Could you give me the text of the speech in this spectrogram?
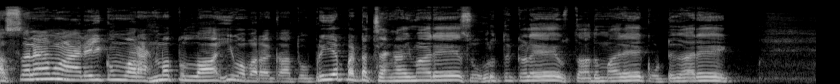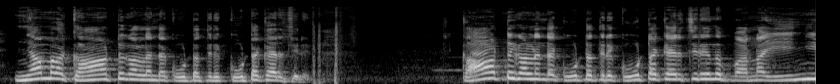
അസ്സലാമു അലൈക്കും വറഹ്മത്തുള്ളാഹി വബറകാത്തു. പ്രിയപ്പെട്ട ചങ്ങായിമാരെ സുഹൃത്തുക്കളെ ഉസ്താദുമാരെ കൂട്ടുകാരെ നമ്മളെ കാട്ടുകള്ളന്റെ കൂട്ടത്തിൽ കൂട്ടക്കരച്ചിൽ കാട്ടുകള്ളന്റെ കൂട്ടത്തിൽ കൂട്ടക്കരച്ചിൽ എന്ന് പറഞ്ഞാൽ ഇനി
